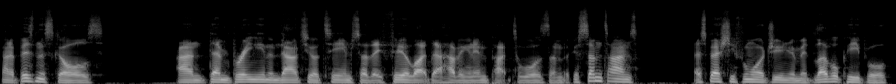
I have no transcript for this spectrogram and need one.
kind of business goals and then bringing them down to your team so they feel like they're having an impact towards them? Because sometimes, especially for more junior mid level people,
